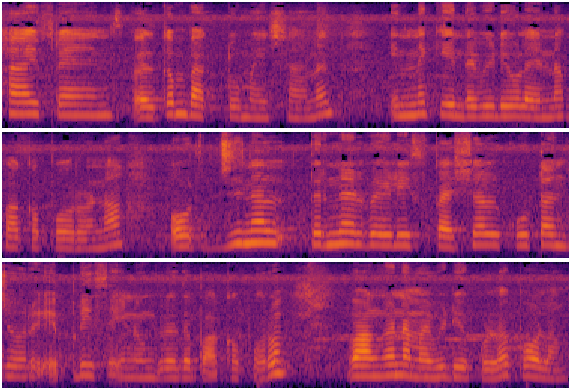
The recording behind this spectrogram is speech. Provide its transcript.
Hi friends welcome back to my channel இன்றைக்கி இந்த வீடியோவில் என்ன பார்க்க போகிறோன்னா ஒரிஜினல் திருநெல்வேலி ஸ்பெஷல் கூட்டாஞ்சோறு எப்படி செய்யணுங்கிறத பார்க்க போகிறோம் வாங்க நம்ம வீடியோக்குள்ளே போகலாம்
